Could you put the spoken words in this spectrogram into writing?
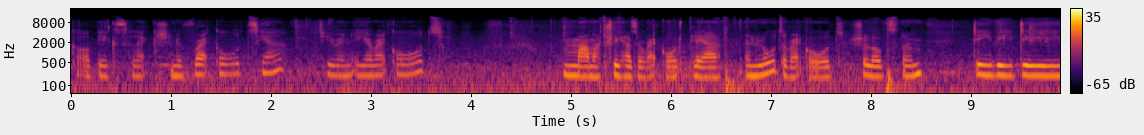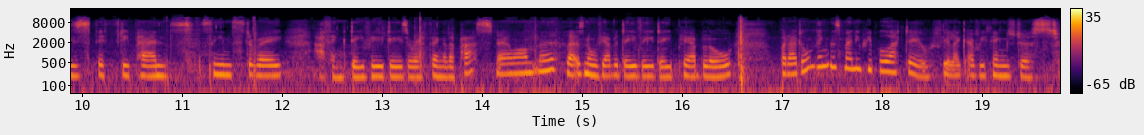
Got a big selection of records here, if you're into your records. Mum actually has a record player and loads of records. She loves them. DVDs, 50 pence seems to be. I think DVDs are a thing of the past now, aren't they? Let us know if you have a DVD player below. But I don't think there's many people that do. I feel like everything's just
